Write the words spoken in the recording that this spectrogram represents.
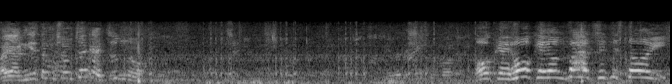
A jak nie, to muszą czekać, trudno. Okej, okej, on walczy, ty stoisz!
